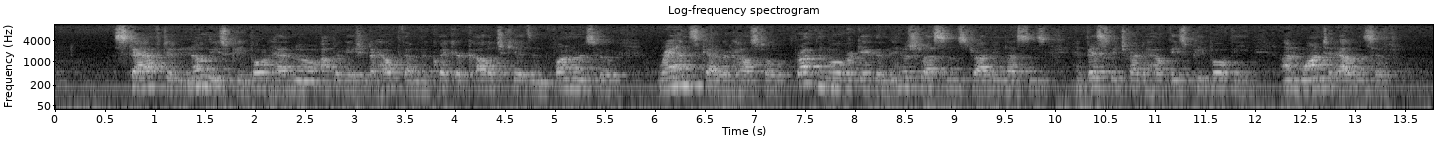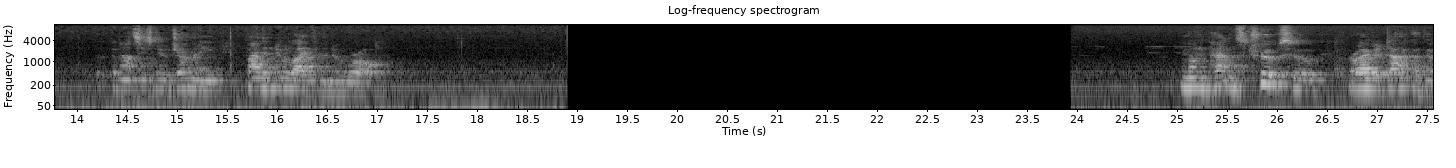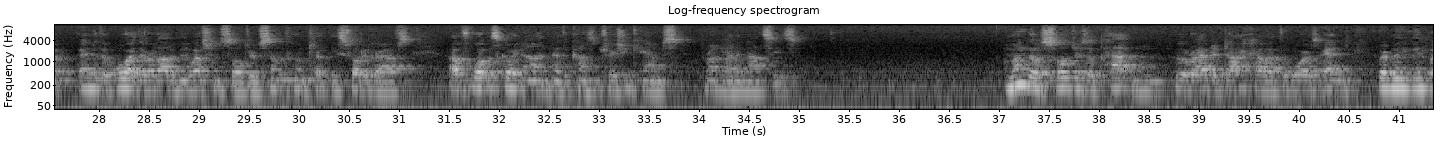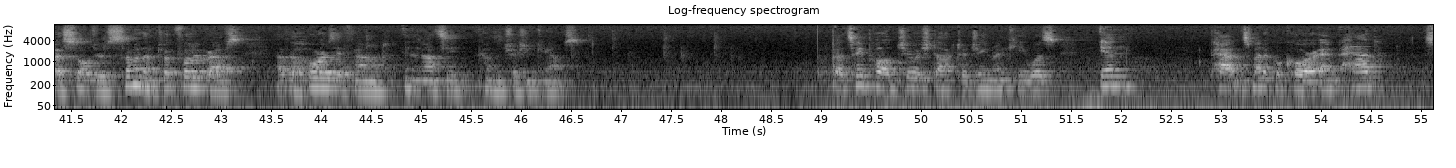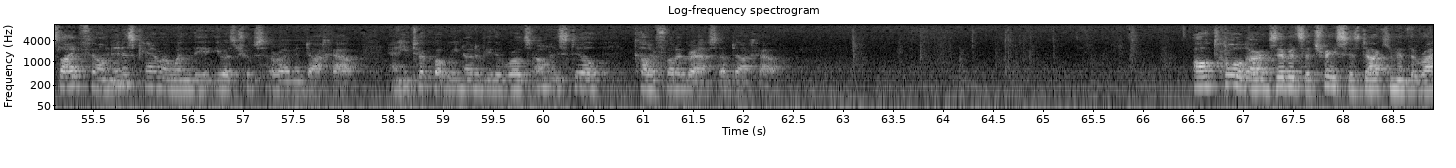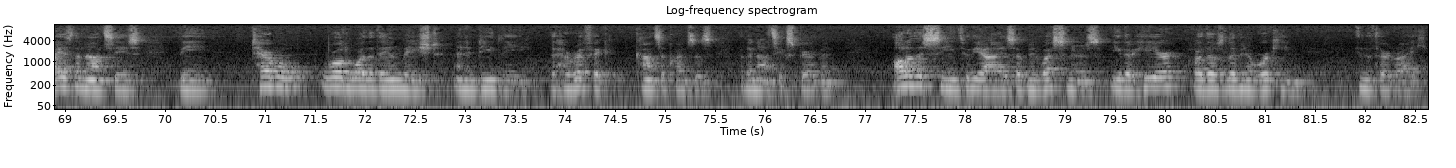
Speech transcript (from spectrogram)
staff didn't know these people and had no obligation to help them. The Quaker college kids and farmers who ran Scattergood Hostel brought them over, gave them English lessons, driving lessons, and basically tried to help these people, the unwanted elements of the Nazis' new Germany, find a new life in the new world. Among Patton's troops who arrived at Dachau at the end of the war, there were a lot of Midwestern soldiers, some of whom took these photographs of what was going on at the concentration camps run by the Nazis. Among those soldiers of Patton who arrived at Dachau at the war's end were many Midwest soldiers. Some of them took photographs of the horrors they found in the Nazi concentration camps. Uh, but St. Paul Jewish doctor Gene Reinke was in Patton's medical corps and had slide film in his camera when the U.S. troops arrived in Dachau, and he took what we know to be the world's only still color photographs of Dachau. All told, our exhibits at Traces document the rise of the Nazis, the terrible world war that they unleashed, and indeed the, the horrific consequences of the Nazi experiment. All of this seen through the eyes of Midwesterners, either here or those living or working in the Third Reich.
